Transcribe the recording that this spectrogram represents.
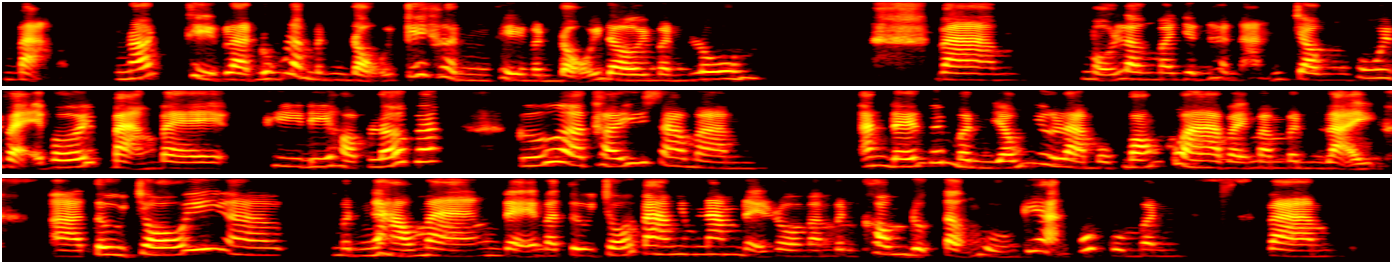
bạn nói thiệt là đúng là mình đổi cái hình thì mình đổi đời mình luôn. Và mỗi lần mà nhìn hình ảnh chồng vui vẻ với bạn bè khi đi họp lớp á cứ thấy sao mà anh đến với mình giống như là một món quà vậy mà mình lại à, từ chối à, mình ngạo mạn để mà từ chối bao nhiêu năm để rồi mà mình không được tận hưởng cái hạnh phúc của mình. Và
